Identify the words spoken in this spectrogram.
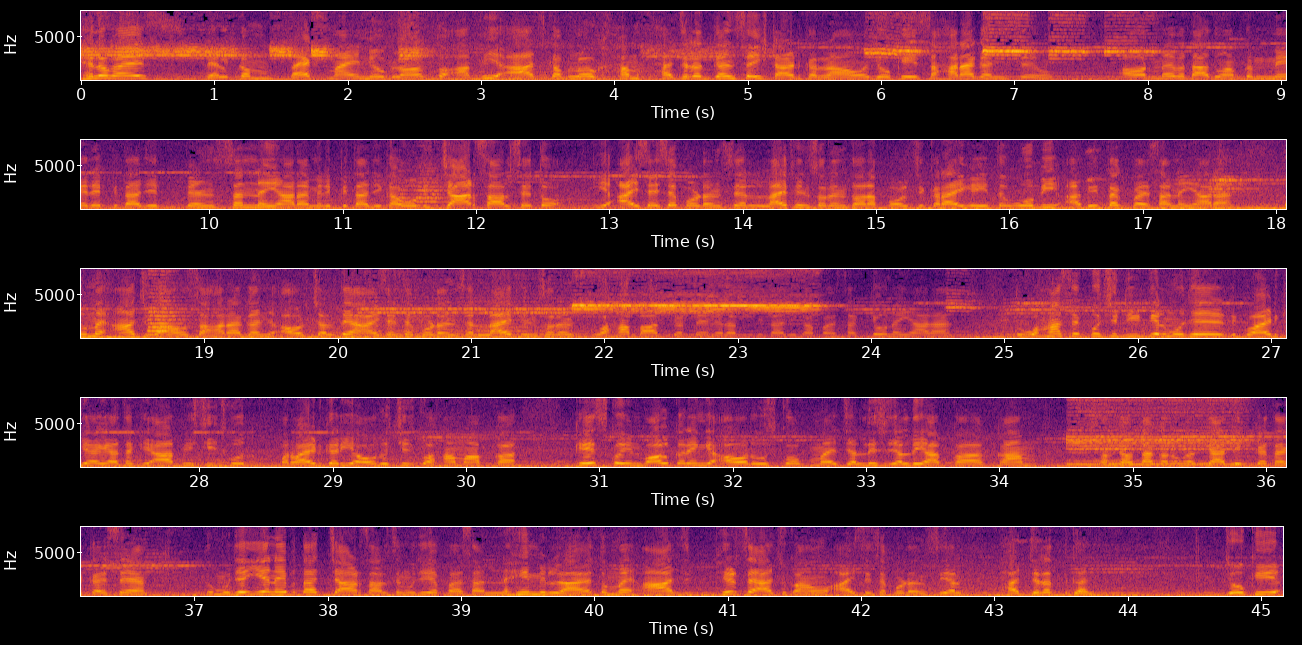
Hello guys welcome back my new blog तो अभी आज का ब्लॉग हम हजरतगंज से स्टार्ट कर रहा हूँ, जो कि सहारागंज से हूँ। और मैं बता दूँ आपको, मेरे पिताजी पेंशन नहीं आ रहा है, मेरे पिताजी का वो भी चार साल से। तो ये I C I life insurance द्वारा पॉलिसी कराई गई तो वो भी अभी तक पैसा नहीं आ रहा है। तो मैं आ चुका हूँ सहारागंज और चलते हैं आई सी आई लाइफ इंश्योरेंस वहाँ बात करते हैं मेरा पिताजी का पैसा क्यों नहीं आ रहा है। तो वहाँ से कुछ डिटेल मुझे रिक्वायर्ड किया गया था कि आप इस चीज़ को प्रोवाइड करिए और उस चीज़ को हम आपका केस को इन्वॉल्व करेंगे और उसको मैं जल्दी से जल्दी आपका काम समझौता करूँगा, क्या दिक्कत है, कैसे है। तो मुझे ये नहीं पता, चार साल से मुझे ये पैसा नहीं मिल रहा है तो मैं आज फिर से आ चुका हूँ आई सी पोटेंशियल हजरतगंज, जो कि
